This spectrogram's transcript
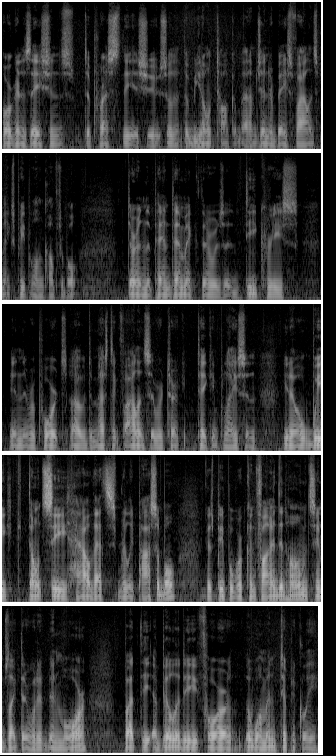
organizations depress the issue so that the, we don't talk about them. Gender based violence makes people uncomfortable. During the pandemic, there was a decrease in the reports of domestic violence that were ter- taking place. And, you know, we don't see how that's really possible because people were confined at home. It seems like there would have been more. But the ability for the woman, typically,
